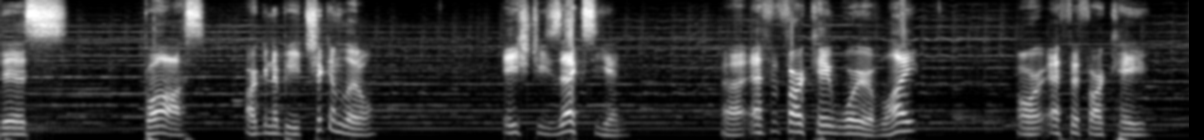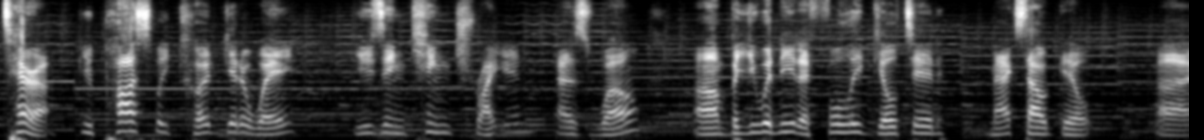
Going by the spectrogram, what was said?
this boss are going to be Chicken Little, HD Zexion, uh, FFRK Warrior of Light, or FFRK Terra. You possibly could get away using King Triton as well, um, but you would need a fully gilted, maxed out gilt uh,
